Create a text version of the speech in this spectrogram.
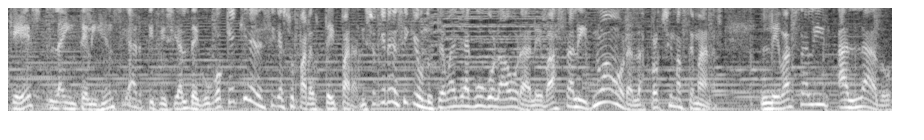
que es la inteligencia artificial de Google. ¿Qué quiere decir eso para usted y para mí? Eso quiere decir que cuando usted vaya a Google ahora, le va a salir, no ahora, en las próximas semanas, le va a salir al lado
